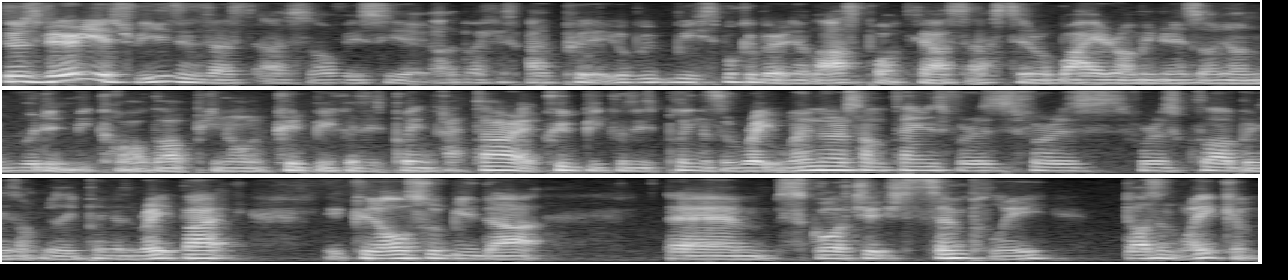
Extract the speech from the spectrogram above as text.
there's various reasons as, as obviously uh, like I put we, we spoke about in the last podcast as to why Ramin Rezaeian wouldn't be called up. You know, it could be because he's playing Qatar. It could be because he's playing as a right winger sometimes for his for his for his club, and he's not really playing as a right back. It could also be that um, Skocic simply doesn't like him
